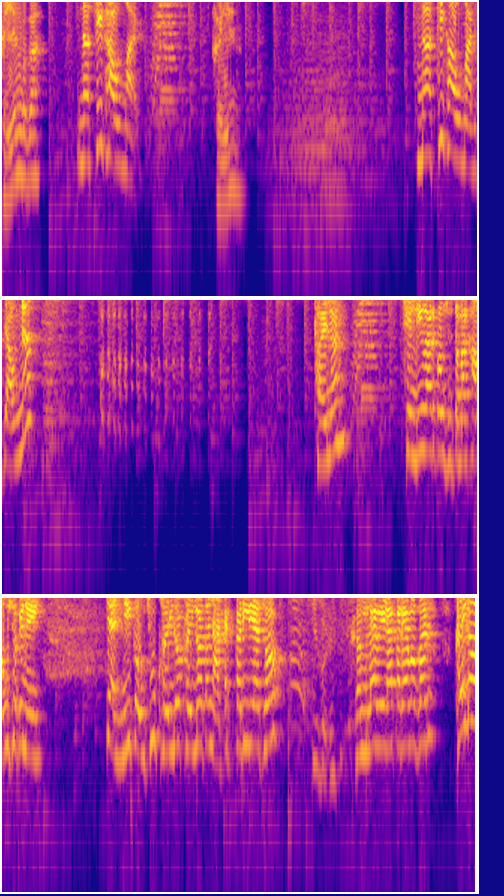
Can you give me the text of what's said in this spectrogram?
ખાઈ લે ને બકા નથી ખાવું માર. ખાઈ લે ને નથી ખાવું માર જાવ ને. ખાઈ લો. છેલ્લી વાર કહું છું તમારે ખાવું છે કે નહીં? ક્યાંની કહું છું ખાઈ લો ખાઈ લો તો નાટક કરી રહ્યા છો. રંગલા વેડા કર્યા વગર. ખાઈ લો.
